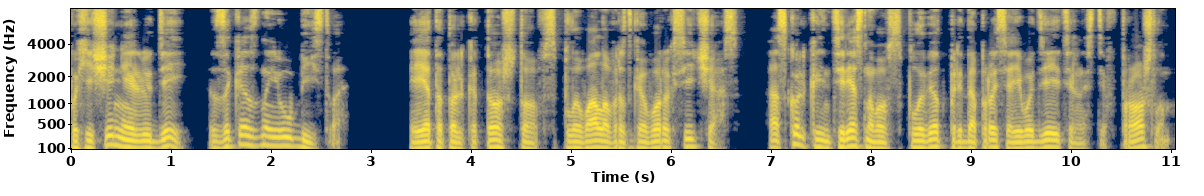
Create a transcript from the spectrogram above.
похищение людей, заказные убийства. И это только то, что всплывало в разговорах сейчас. А сколько интересного всплывет при допросе о его деятельности в прошлом,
